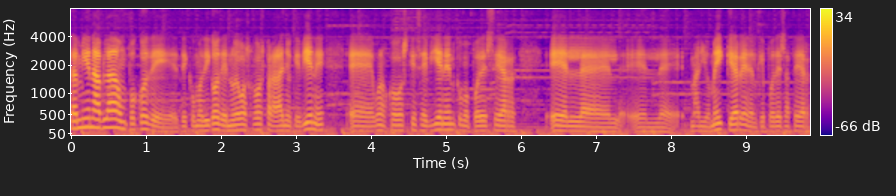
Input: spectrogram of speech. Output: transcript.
También habla un poco de, como digo, de nuevos juegos para el año que viene. Eh, bueno, juegos que se vienen, como puede ser el, eh, Mario Maker, en el que puedes hacer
